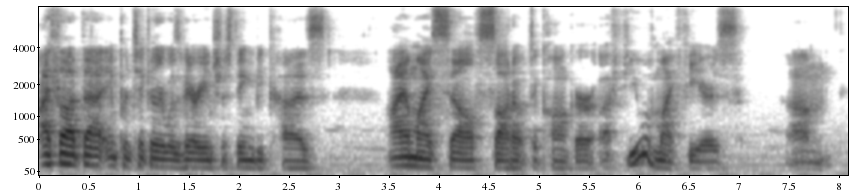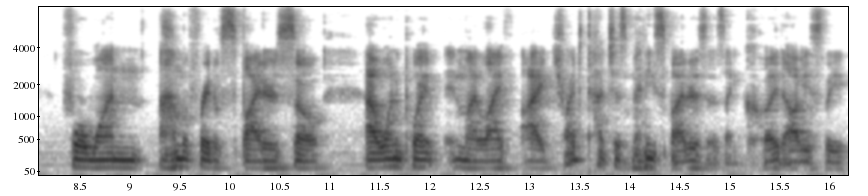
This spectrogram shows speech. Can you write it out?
I thought that in particular was very interesting because I myself sought out to conquer a few of my fears. Um, for one, I'm afraid of spiders, so at one point in my life, I tried to touch as many spiders as I could. Obviously,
